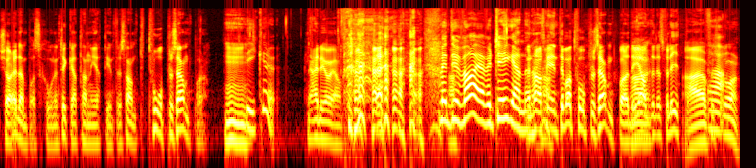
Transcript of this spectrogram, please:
kör i den positionen. Jag tycker att han är jätteintressant. 2 bara. Mm. Spikar du? Nej, det gör jag inte. Men du var övertygande. Men han ska inte vara 2 bara. Det är Nej. alldeles för lite. Ja, jag förstår.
